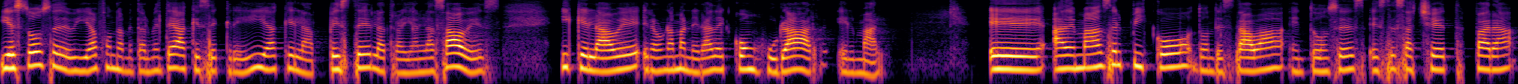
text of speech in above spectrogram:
y esto se debía fundamentalmente a que se creía que la peste la traían las aves y que el ave era una manera de conjurar el mal. Eh, además del pico donde estaba entonces este sachet para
